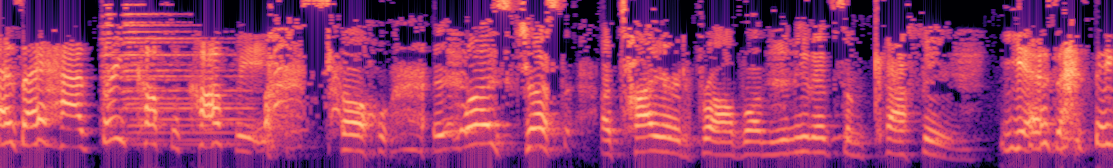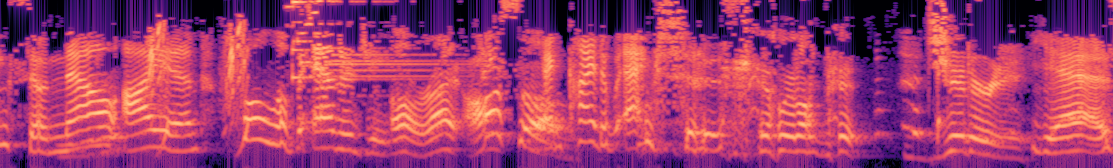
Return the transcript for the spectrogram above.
Yes, I had three cups of coffee. So it was just a tired problem. You needed some caffeine. yes, I think so. Now I am full of energy All right, awesome. and kind of anxious. a little bit jittery. Yes，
